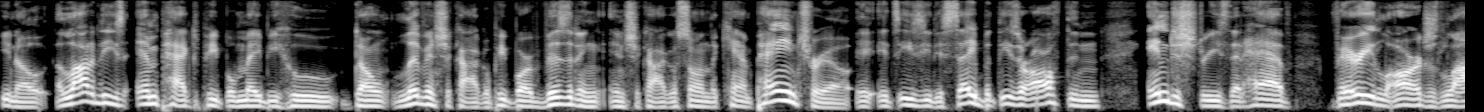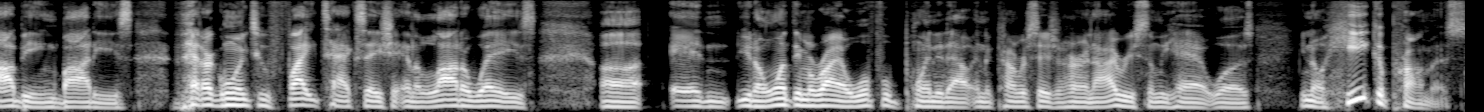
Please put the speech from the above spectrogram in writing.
You know, a lot of these impact people maybe who don't live in Chicago. People are visiting in Chicago. So on the campaign trail, it's easy to say, but these are often industries that have very large lobbying bodies that are going to fight taxation in a lot of ways. Uh, and, you know, one thing Mariah Woelfel pointed out in the conversation her and I recently had was, you know, he could promise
